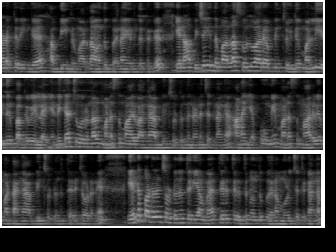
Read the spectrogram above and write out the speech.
நடக்குதுங்க அப்படின்ற மாதிரி தான் வந்து பார்த்தீங்கன்னா இருந்துட்டு இருக்கு. ஏன்னா, விஜய் இந்த மாதிரிலாம் சொல்லுவார் அப்படின்னு சொல்லிட்டு மல்லி எதிர்பார்க்கவே இல்லை என்னைக்காச்சும் ஒரு நாள் மனசு மாறுவாங்க அப்படின்னு சொல்லிட்டு வந்து நினைச்சிருந்தாங்க. ஆனால் எப்பவுமே மனசு மாறவே மாட்டாங்க அப்படின்னு சொல்லிட்டு வந்து தெரிஞ்ச உடனே, என்ன பண்ணுறதுன்னு சொல்லிட்டு வந்து தெரியாமல் திரு திருத்துன்னு வந்து பார்த்தீங்கன்னா முடிச்சிட்டு இருக்காங்க.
